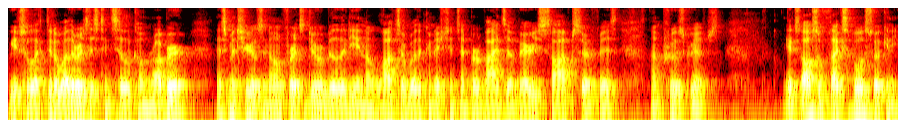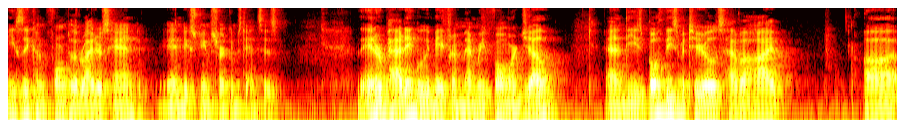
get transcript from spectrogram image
we have selected a weather-resistant silicone rubber. This material is known for its durability in lots of weather conditions and provides a very soft surface that improves grips. It's also flexible so it can easily conform to the rider's hand in extreme circumstances. The inner padding will be made from memory foam or gel, and these both of these materials have a high uh,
